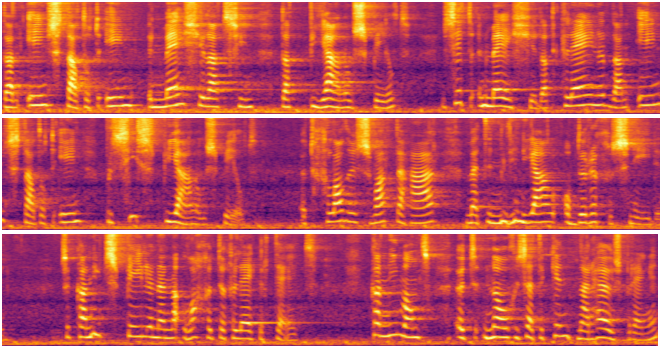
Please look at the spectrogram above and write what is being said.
dan één staat tot één een meisje laat zien dat piano speelt, zit een meisje dat kleiner dan één staat tot één precies piano speelt. Het gladde zwarte haar met een liniaal op de rug gesneden. Ze kan niet spelen en lachen tegelijkertijd. Kan niemand het nauwgezette kind naar huis brengen?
